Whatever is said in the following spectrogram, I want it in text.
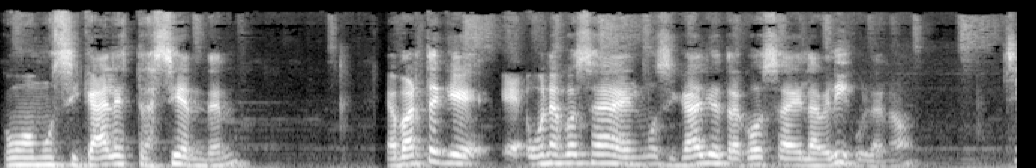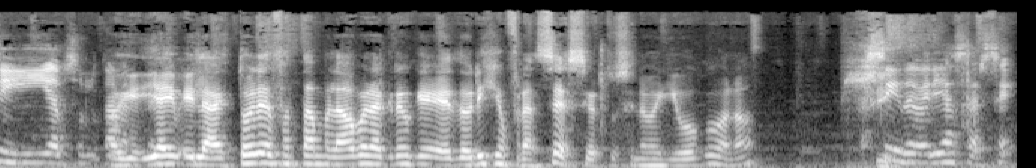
como musicales trascienden. Y aparte que eh, una cosa es el musical y otra cosa es la película, ¿no? Sí, absolutamente. Y, hay- y la historia del fantasma de la ópera creo que es de origen francés, ¿cierto? Si no me equivoco, ¿o ¿no? Sí, debería ser, sí.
